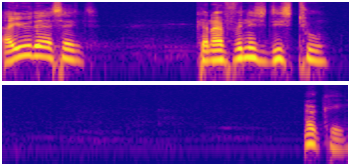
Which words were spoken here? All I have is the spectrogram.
Are you there, Saint? Can I finish these two? Okay.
